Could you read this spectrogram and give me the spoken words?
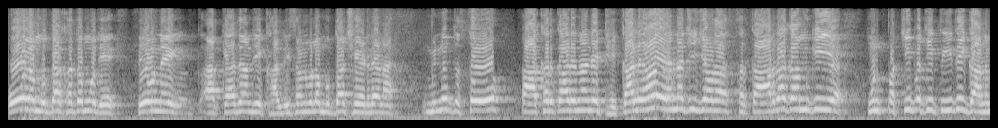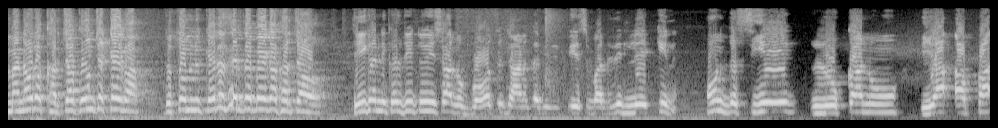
ਉਹ ਵਾਲਾ ਮੁੱਦਾ ਖਤਮ ਹੋ ਜੇ, ਫਿਰ ਉਹਨੇ ਆ ਕਹਿ ਦੇਣਾ ਜੀ ਖਾਲਿਸਤਾਨ ਵਾਲਾ ਮੁੱਦਾ ਛੇੜ ਲੈਣਾ। ਮੈਨੂੰ ਦੱਸੋ, ਆਖਰਕਾਰ ਇਹਨਾਂ ਨੇ ਠੇਕਾ ਲਿਆ ਹੋਇਆ ਇਹਨਾਂ ਚੀਜ਼ਾਂ ਦਾ? ਸਰਕਾਰ ਦਾ ਕੰਮ ਕੀ ਹੈ? ਹੁਣ 25 25 30 30 ਗਨਮੈਨ ਆ ਉਹਦਾ ਖਰਚਾ ਕੌਣ ਚੱਕੇਗਾ? ਦੱਸੋ ਮੈਨੂੰ ਕਿਹਦੇ ਸਿਰ ਤੇ ਪਏਗਾ ਖਰਚਾ ਉਹ? ਠੀਕ ਹੈ ਨਿਖਲ ਜੀ, ਤੁਸੀਂ ਸਾਨੂੰ ਬਹੁਤ ਜਾਣਕਾਰੀ ਦਿੱਤੀ ਇਸ ਬਾਰੇ ਦੀ। ਲੇਕਿਨ ਹੁਣ ਦੱਸੀਏ ਲੋਕਾਂ ਨੂੰ ਜਾਂ ਆਪਾਂ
